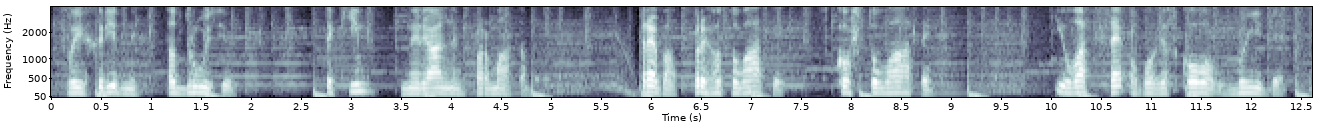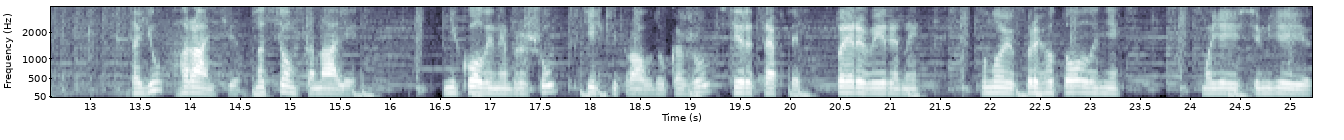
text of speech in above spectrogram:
своїх рідних та друзів таким нереальним форматом. Треба приготувати, скоштувати, і у вас все обов'язково вийде. Даю гарантію на цьому каналі ніколи не брешу, тільки правду кажу. Всі рецепти перевірені, мною приготовлені, моєю сім'єю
